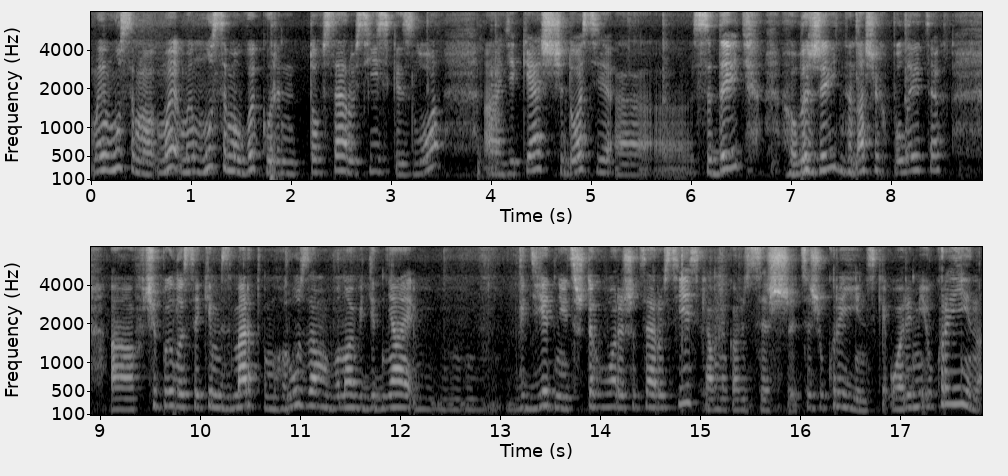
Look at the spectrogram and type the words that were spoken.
ми мусимо, ми, ми мусимо викорінити то все російське зло, яке ще досі сидить, лежить на наших полицях, вчепилося якимось мертвим грузом, воно від'єдняє. Від'єднується, що ти говориш, що це російське, а вони кажуть, це ж це ж українське, Орімі Україна.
